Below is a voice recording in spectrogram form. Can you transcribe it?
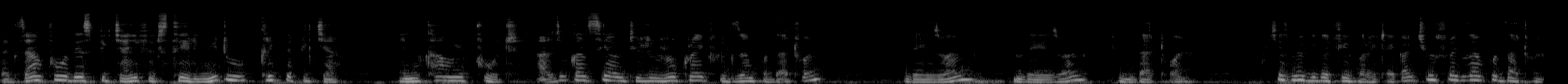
For example this picture effect still you need to click the picture and you come you put. As you can see how it will look like for example that one there is one there is one and that one is maybe the favorite. I can choose for example that one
